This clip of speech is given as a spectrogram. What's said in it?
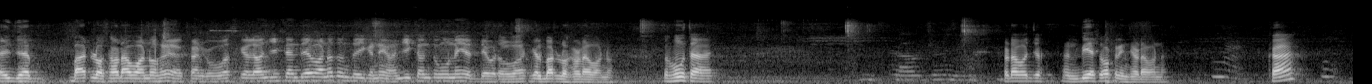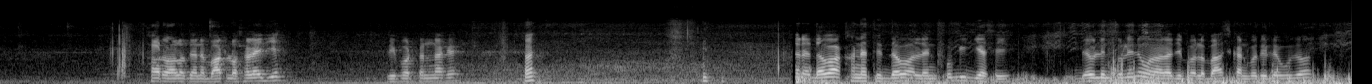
એ જે બાટલો ચડાવવાનો છે, કારણ કે હોસ્કેલ અંજીકન દેવાનો હતો ને તો ઈ કે નહીં, અંજીકન તો હું નહીં જ દેવાનો હોસ્કેલ બાટલો ચડાવવાનો તો શું થાય? ચડાવવો જો, અને બે છોકરીને ચડાવવાના કા? સારું હાલો તેને બાટલો ચડાવી દઈએ. રિપોર્ટ કરી નાખે. હા? અત્યારે દવાખાનેથી દવા લઈને ફૂગી ગયા છે. દેવલીન તો લઈને રાજી પેલા બાસકાન બધું લેવું જોઈએ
